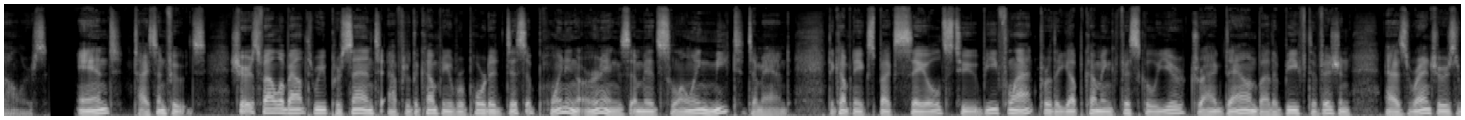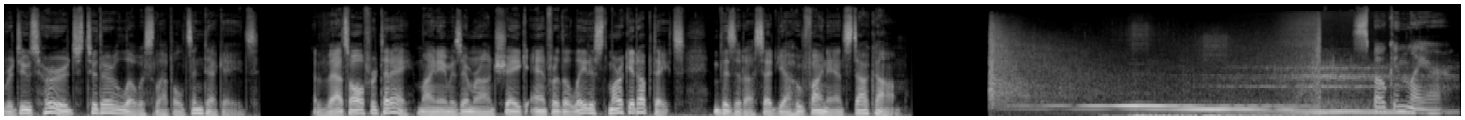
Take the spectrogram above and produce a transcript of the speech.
and Tyson Foods. Shares fell about 3% after the company reported disappointing earnings amid slowing meat demand. The company expects sales to be flat for the upcoming fiscal year, dragged down by the beef division as ranchers reduce herds to their lowest levels in decades. That's all for today. My name is Imran Sheikh, and for the latest market updates, visit us at yahoofinance.com. SpokenLayer.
